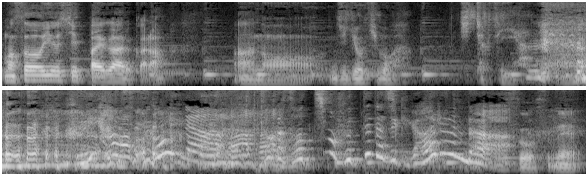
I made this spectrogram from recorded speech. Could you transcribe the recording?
まあ、そういう失敗があるからあの事業規模がちっちゃくていいや、振り幅すごいな。そうかそっちも振ってた時期があるんだ。そうですね。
